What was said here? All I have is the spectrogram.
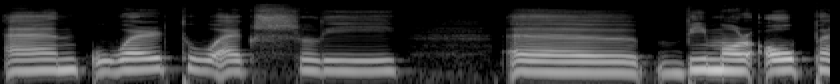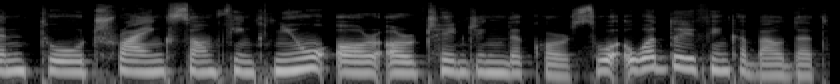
and where to actually uh, be more open to trying something new or, or changing the course. Wh- what do you think about that?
